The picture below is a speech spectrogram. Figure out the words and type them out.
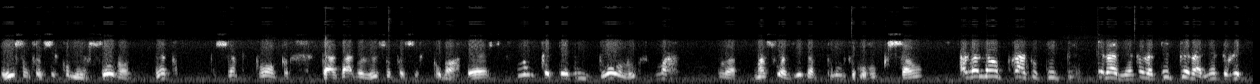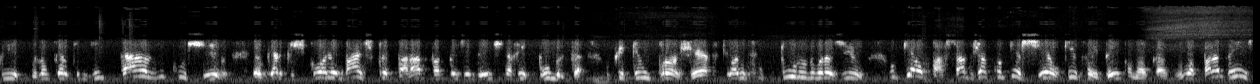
Wilson Francisco começou no 90% ponto das águas do Wilson Francisco para o Nordeste. Nunca teve um dolo uma, na sua vida pública, corrupção. Agora, não, por causa do temperamento. Olha, temperamento, eu repito, eu não quero que ninguém case com Ciro. Eu quero que escolha o mais preparado para presidente da República, o que tem um projeto que olha o futuro do Brasil. O que é o passado já aconteceu. O que foi bem, como é o caso Lula, parabéns.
